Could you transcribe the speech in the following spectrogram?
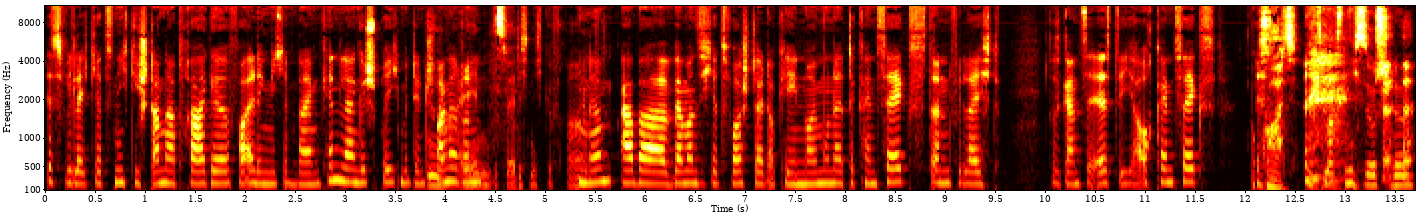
Ist vielleicht jetzt nicht die Standardfrage, vor allen Dingen nicht in deinem Kennenlerngespräch mit den Schwangeren. Nein, das werde ich nicht gefragt. Ne? Aber wenn man sich jetzt vorstellt, okay, neun Monate kein Sex, dann vielleicht das ganze erste Jahr auch kein Sex. Oh Gott, jetzt mach's nicht so schlimm.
